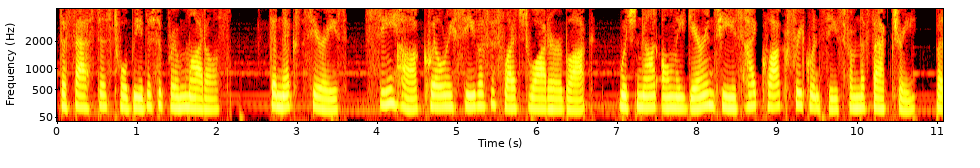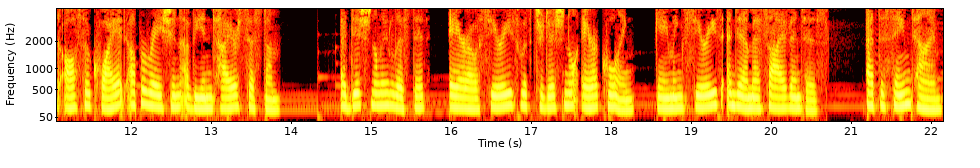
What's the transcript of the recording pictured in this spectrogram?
the fastest will be the Suprim models. The next series, Seahawk will receive a full-fledged water block, which not only guarantees high clock frequencies from the factory, but also quiet operation of the entire system. Additionally listed, Aero series with traditional air cooling, Gaming series and MSI Ventus. At the same time,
